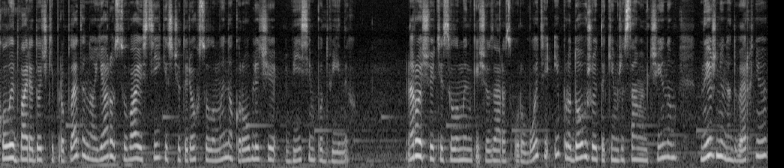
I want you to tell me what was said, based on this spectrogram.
Коли два рядочки проплетено, я розсуваю стійки з чотирьох соломинок, роблячи 8 подвійних. Нарощую ті соломинки, що зараз у роботі, і продовжую таким же самим чином нижню над верхньою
